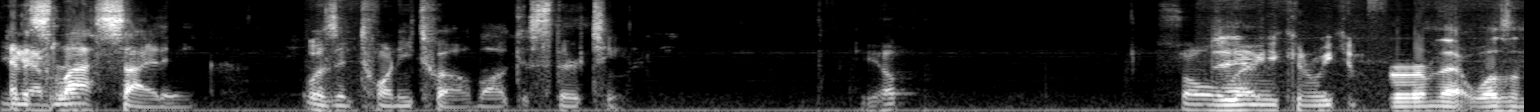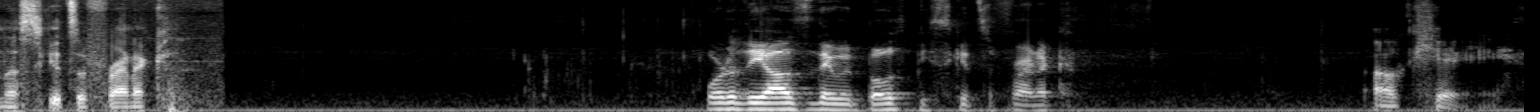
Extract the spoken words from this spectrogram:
Yeah, its bro. last sighting was in 2012, August 13th. Yep. So Jamie, like, can we confirm that wasn't a schizophrenic? what are the odds that they would both be schizophrenic? Okay.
